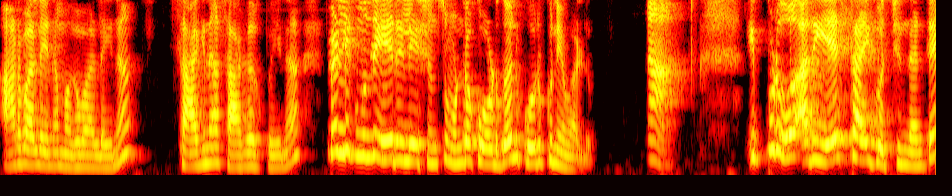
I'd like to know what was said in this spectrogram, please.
ఆడవాళ్ళైనా మగవాళ్ళైనా సాగినా సాగకపోయినా పెళ్ళికి ముందు ఏ రిలేషన్స్ ఉండకూడదు అని కోరుకునేవాళ్ళు. ఇప్పుడు అది ఏ స్థాయికి వచ్చిందంటే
